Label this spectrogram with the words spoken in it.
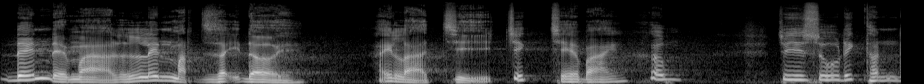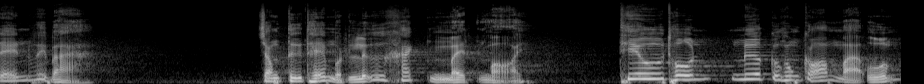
đến để mà lên mặt dạy đời, hay là chỉ trích, chê bai. Không. Chúa Giêsu đích thân đến với bà. Trong tư thế một lữ khách mệt mỏi, thiếu thốn, nước cũng không có mà uống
